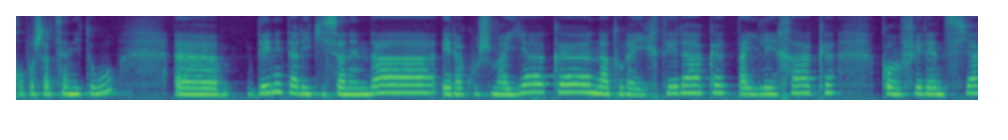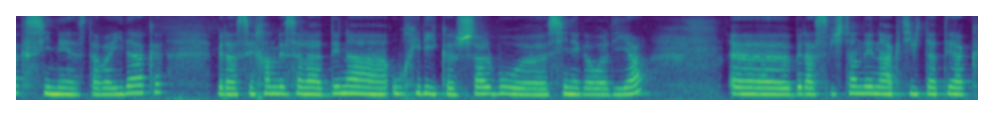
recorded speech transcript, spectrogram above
proposatzen ditugu, Uh, denetarik izanen da, erakusmaiak, natura irterak, tailexak, konferentziak, zine ez da baidak. Beraz, ezan bezala dena ujirik salbu uh, zine gaualdia. Uh, beraz, biztan dena aktivitateak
